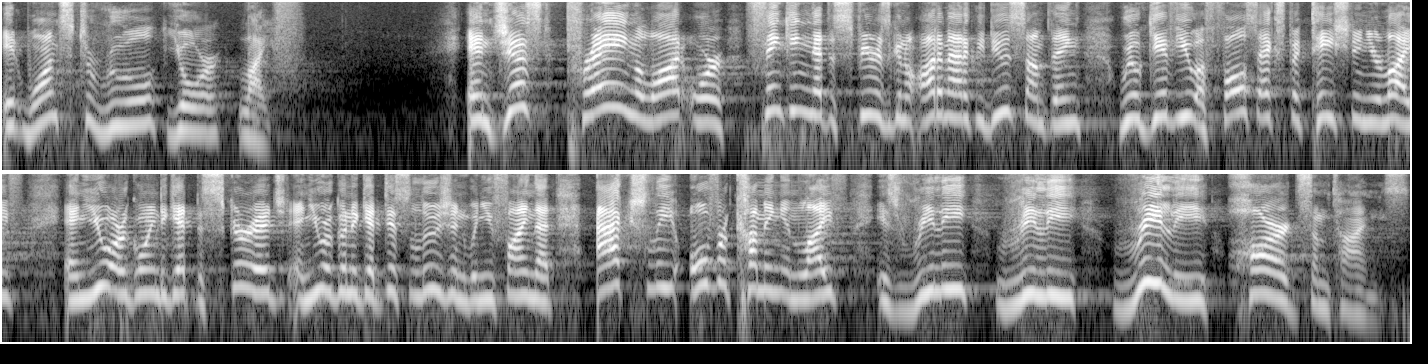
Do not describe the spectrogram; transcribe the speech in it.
It wants to rule your life. And just praying a lot or thinking that the Spirit is going to automatically do something will give you a false expectation in your life, and you are going to get discouraged and you are going to get disillusioned when you find that actually overcoming in life is really, really, really hard sometimes.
